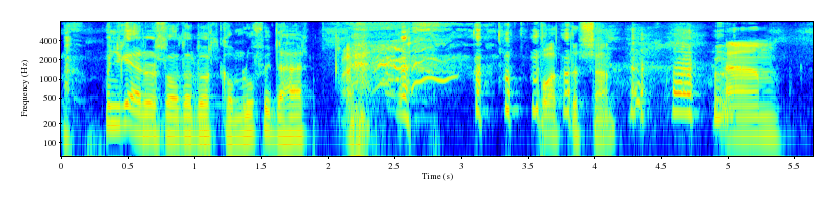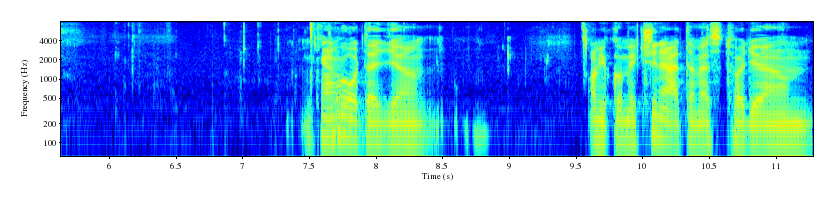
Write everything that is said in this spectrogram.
Mondjuk erről szólt a dotcom lufi, de hát Pontosan. Um, volt egy, um, amikor még csináltam ezt, hogy um,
